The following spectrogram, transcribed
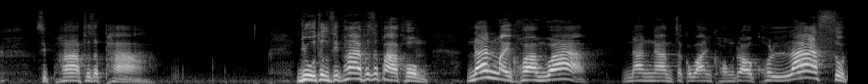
15 พฤษภา อยู่ถึง 15 พฤษภาคม นั่นหมายความว่านางงามจักรวาลของเราคนล่าสุด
